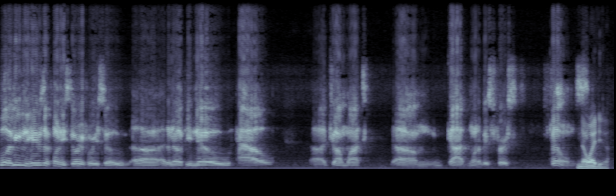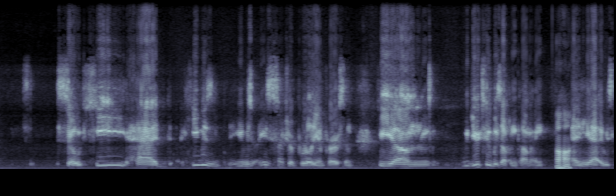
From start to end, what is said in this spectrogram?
Well, I mean, here's a funny story for you. So uh, I don't know if you know how uh, Jon Watts um, got one of his first films. No idea. So he had he was he was he's such a brilliant person. He um, YouTube was up and coming, uh-huh. and he had, he was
